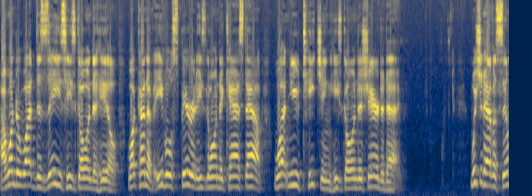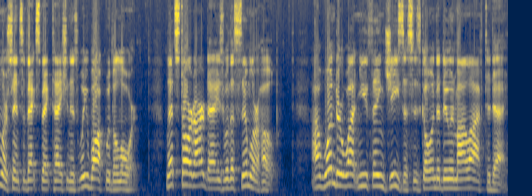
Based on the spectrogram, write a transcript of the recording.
I wonder what disease he's going to heal, what kind of evil spirit he's going to cast out, what new teaching he's going to share today. We should have a similar sense of expectation as we walk with the Lord. Let's start our days with a similar hope. I wonder what new thing Jesus is going to do in my life today.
